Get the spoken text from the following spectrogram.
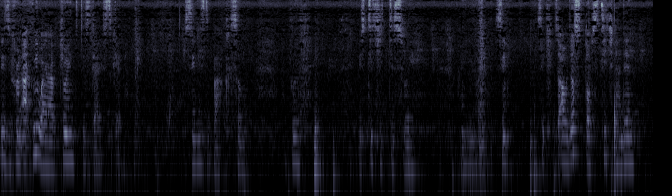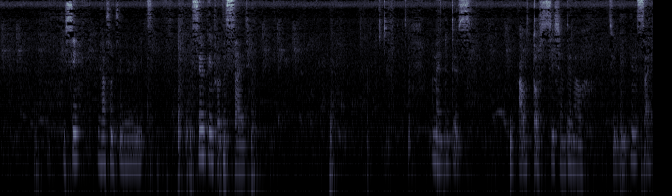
This is the front. Uh, meanwhile i've joined these guys together. See this is the back. So put you stitch it this way. And you see see. So i'll just stop stitch and then you see you have something very neat same thing for this side. When i do this i'll top stitch and then i'll to be inside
